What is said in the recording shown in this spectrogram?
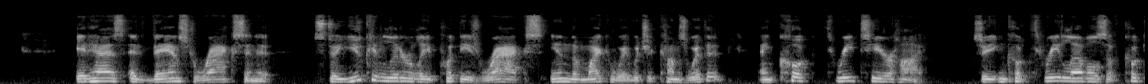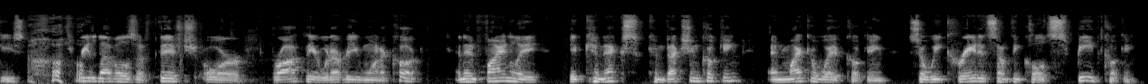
It has advanced racks in it. So you can literally put these racks in the microwave, which it comes with it, and cook three tier high. So you can cook three levels of cookies, three levels of fish or broccoli or whatever you want to cook. And then finally, it connects convection cooking and microwave cooking. So we created something called speed cooking.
